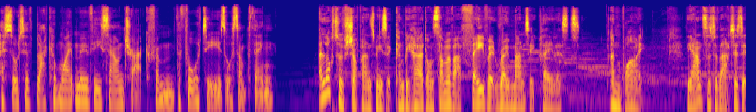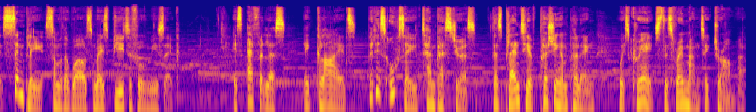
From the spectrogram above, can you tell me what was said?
a sort of black and white movie soundtrack from the 40s or something. A lot of Chopin's music can be heard on some of our favourite romantic playlists. And why? The answer to that is it's simply some of the world's most beautiful music. It's effortless, it glides, but it's also tempestuous. There's plenty of pushing and pulling, which creates this romantic drama.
